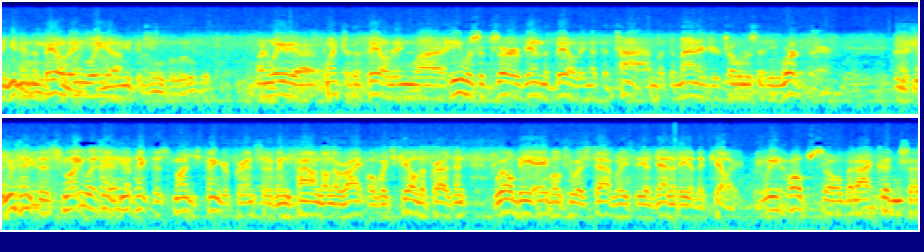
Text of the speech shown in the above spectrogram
in the building we. Uh, you can move a little bit. When we uh, went to the building, uh, he was observed in the building at the time, but the manager told us that he worked there. You think the smudged fin- you think the smudged fingerprints that have been found on the rifle which killed the president will be able to establish the identity of the killer? We hope so, but I couldn't say.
